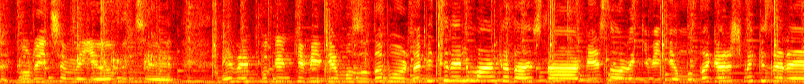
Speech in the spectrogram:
Duru için ve Yağız için. Evet bugünkü videomuzu da burada bitirelim arkadaşlar. Bir sonraki videomuzda görüşmek üzere.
